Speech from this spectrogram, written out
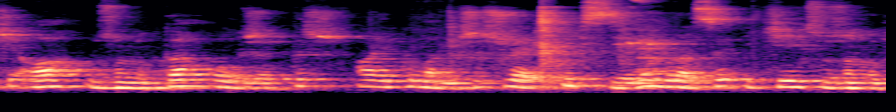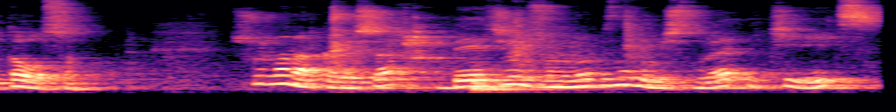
2A uzunlukta olacaktır. A'yı kullanmışız. Şuraya X diyelim burası 2X uzunlukta olsun. Şuradan arkadaşlar BC uzunluğu biz ne demişiz buraya? 2X.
